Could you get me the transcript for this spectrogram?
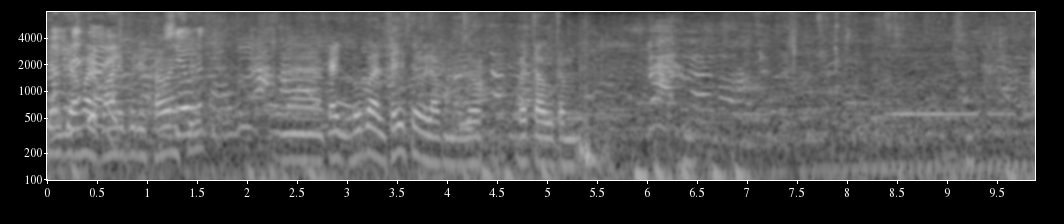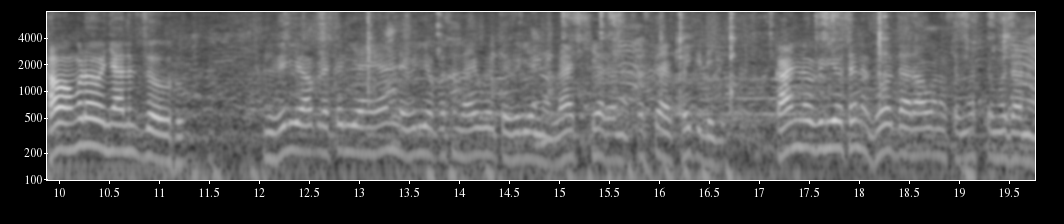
કેમ કે અમારે પાણીપુરી ખાવાની છે. અને કાંઈક બબાલ થઈ છે ઓલા આપણને જો બતાવું તમને. ખાવા મળો ત્યાં નથી જવું. વીડિયો આપણે કરીએ અહીંયા વીડિયો પસંદ આવ્યો હોય તો વિડીયોને લાઈક શેર અને સબસ્ક્રાઈબ ફેંકી દેજો. કાલનો વીડિયો છે ને જોરદાર આવવાનો છે મસ્ત મજાનો.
